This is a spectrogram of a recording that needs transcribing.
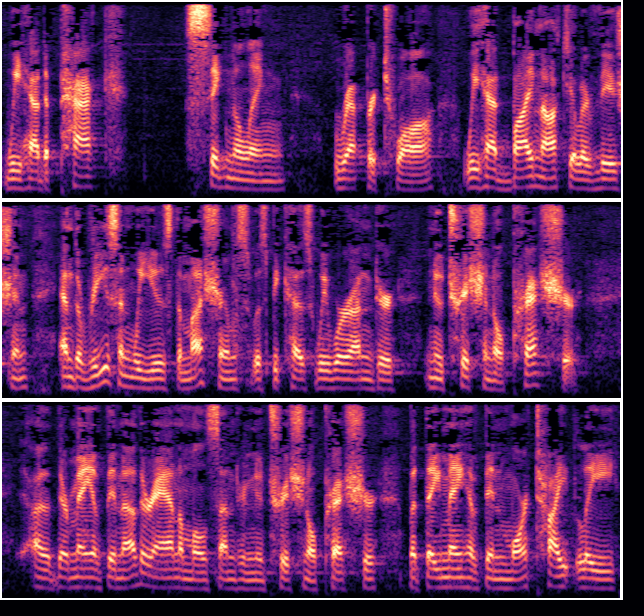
We had a pack signaling repertoire. We had binocular vision. And the reason we used the mushrooms was because we were under nutritional pressure. Uh, there may have been other animals under nutritional pressure, but they may have been more tightly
